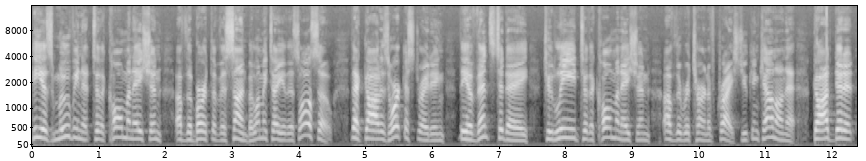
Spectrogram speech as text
He is moving it to the culmination of the birth of His Son. But let me tell you this also that God is orchestrating the events today to lead to the culmination of the return of Christ. You can count on that. God did it.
